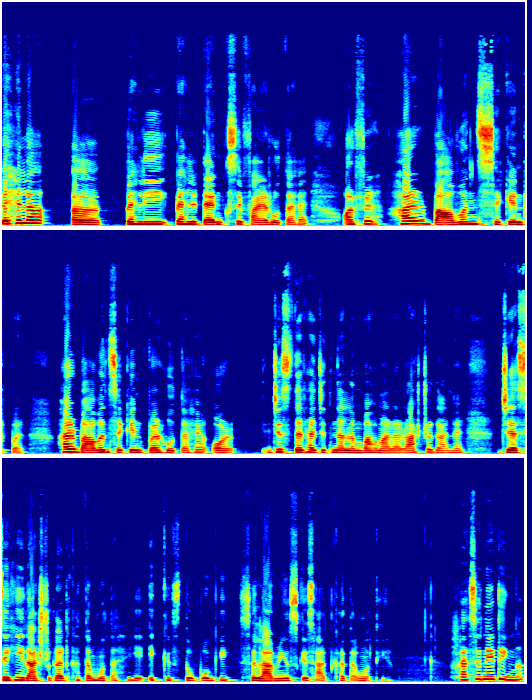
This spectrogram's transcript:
पहला अ, पहली पहले टैंक से फायर होता है और फिर हर बावन सेकंड पर हर बावन सेकंड पर होता है और जिस तरह जितना लंबा हमारा राष्ट्रगान है, जैसे ही राष्ट्रगान ख़त्म होता है, ये 21 तोपों की सलामी उसके साथ ख़त्म होती है। फैसिनेटिंग ना?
